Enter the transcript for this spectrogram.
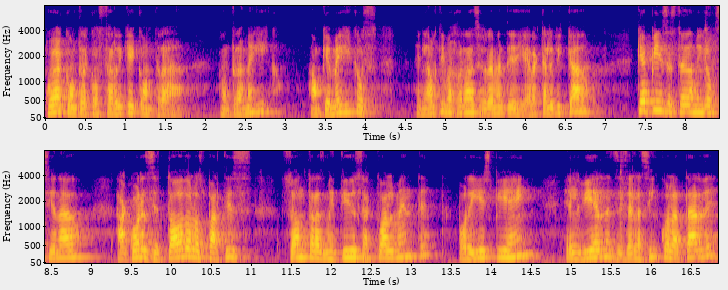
juega contra Costa Rica y contra, contra México. Aunque México en la última jornada seguramente llegará calificado. ¿Qué piensa usted, amigo aficionado? Acuérdense, todos los partidos son transmitidos actualmente por ESPN, el viernes desde las 5 de la tarde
